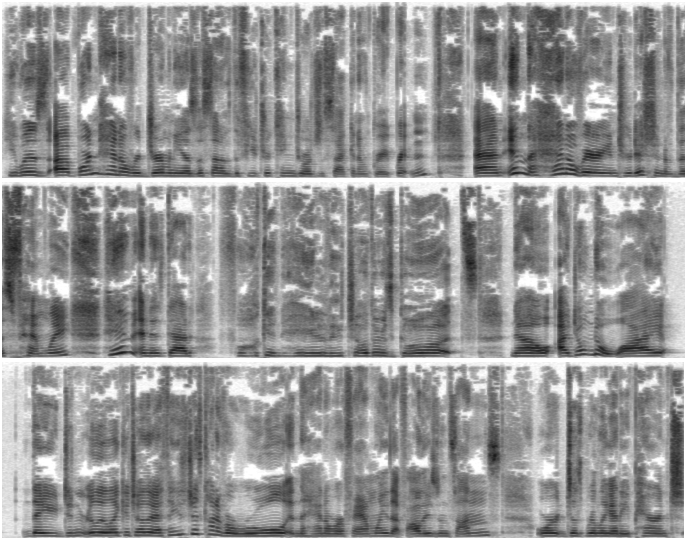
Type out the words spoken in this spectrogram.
He was uh, born in Hanover, Germany, as the son of the future King George II of Great Britain, and in the Hanoverian tradition of this family, him and his dad fucking hated each other's guts. Now, I don't know why they didn't really like each other. I think it's just kind of a rule in the Hanover family that fathers and sons, or just really any parent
